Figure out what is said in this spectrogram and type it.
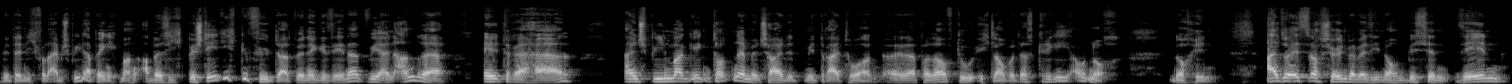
wird er nicht von einem Spiel abhängig machen, aber sich bestätigt gefühlt hat, wenn er gesehen hat, wie ein anderer älterer Herr ein Spiel mal gegen Tottenham entscheidet mit drei Toren. Äh, pass auf, du, ich glaube, das kriege ich auch noch noch hin. Also ist doch schön, wenn wir sie noch ein bisschen sehen.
